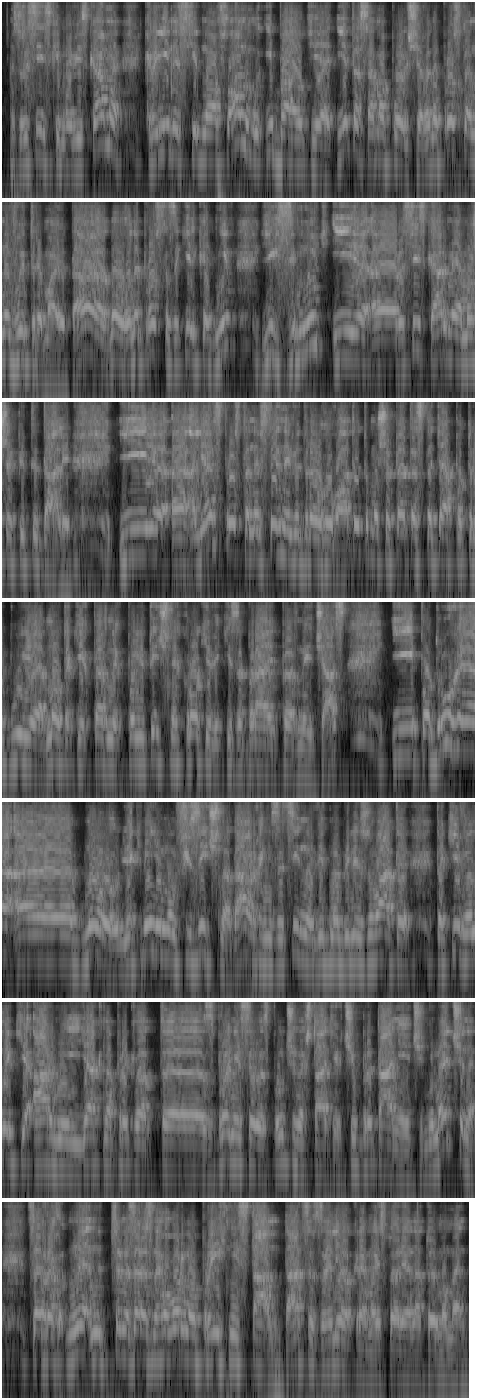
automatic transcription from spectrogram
з російськими військами країни східного флангу і Балтія, і та сама Польща, вони просто не витримають. Та ну вони просто за кілька днів їх зімнуть, і е, російська армія може піти далі. І е, альянс просто не встигне відреагувати, тому що п'ята стаття потребує ну таких певних політичних кроків, які забирають певний час. І по-друге, е, ну як мінімум фізично, да, організаційно відмобілізувати такі великі армії, як, наприклад, е, Збройні сили Сполучених Штатів, чи Британії, чи Німеччини, це не, це ми зараз не говоримо про їхній стан. Та? Це взагалі окрема історія на той момент.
